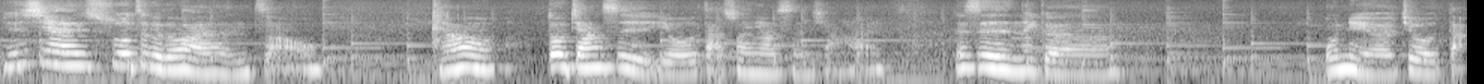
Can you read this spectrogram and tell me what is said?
其实现在说这个都还很早。然后豆浆是有打算要生小孩，但是那个我女儿就打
